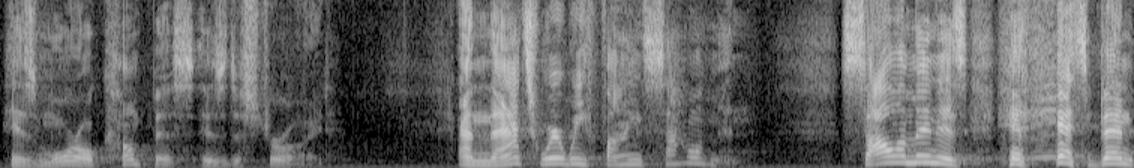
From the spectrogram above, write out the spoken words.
his moral compass is destroyed. And that's where we find Solomon. Solomon is, has been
